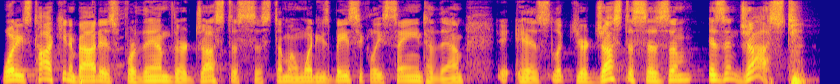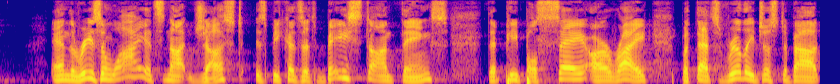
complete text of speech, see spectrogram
what he's talking about is for them their justice system, and what he's basically saying to them is look, your justice system isn't just. And the reason why it's not just is because it's based on things that people say are right, but that's really just about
